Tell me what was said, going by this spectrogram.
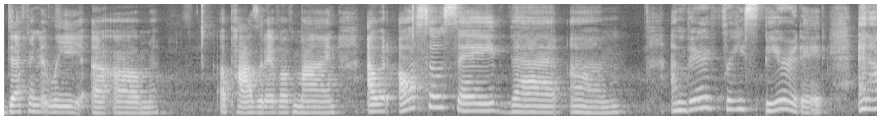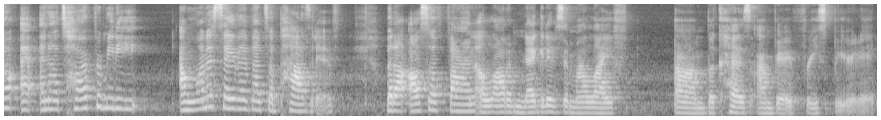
definitely a, um, a positive of mine. I would also say that um, I'm very free spirited, and I, and it's hard for me to. I want to say that that's a positive, but I also find a lot of negatives in my life um, because I'm very free spirited.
